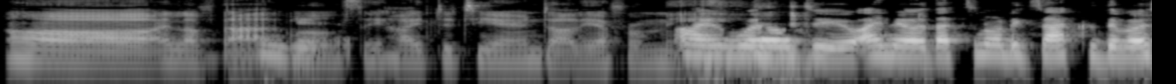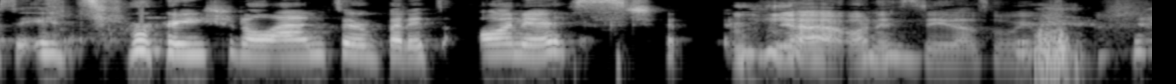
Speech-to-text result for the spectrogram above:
Oh, I love that. Well, say hi to Tia and Dahlia from me. I will do. I know that's not exactly the most inspirational answer, but it's honest. yeah, honesty, that's what we want.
